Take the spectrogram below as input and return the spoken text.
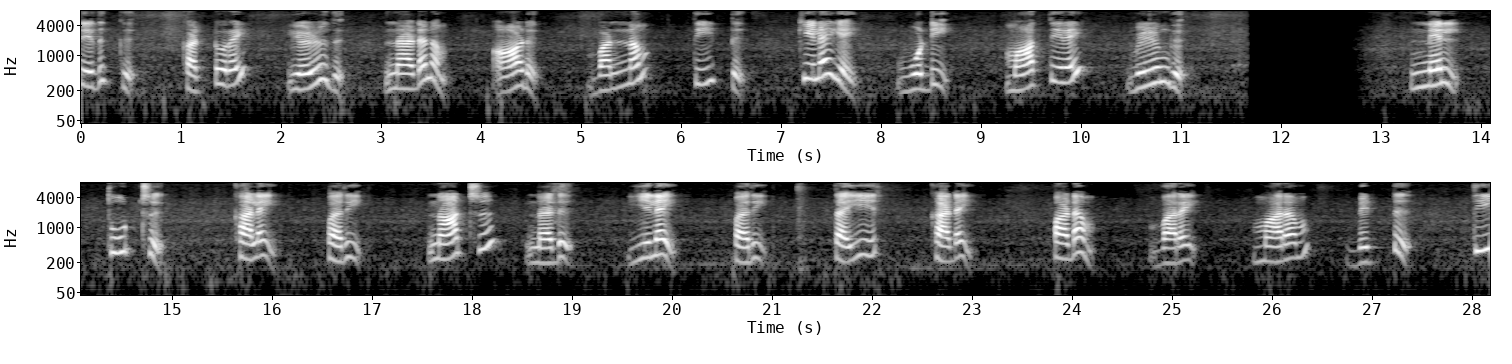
செதுக்கு. கட்டுரை எழுது. நடனம் ஆடு. வண்ணம் தீட்டு. கிளையை ஒடி. மாத்திரை விழுங்கு. நெல் தூற்று. களை பறி நாற்று நடு. இலை பறி தயிர் கடை. படம் வரை. மரம் வெட்டு. தீ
